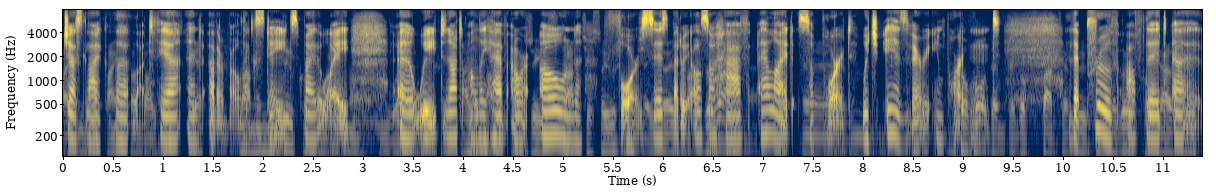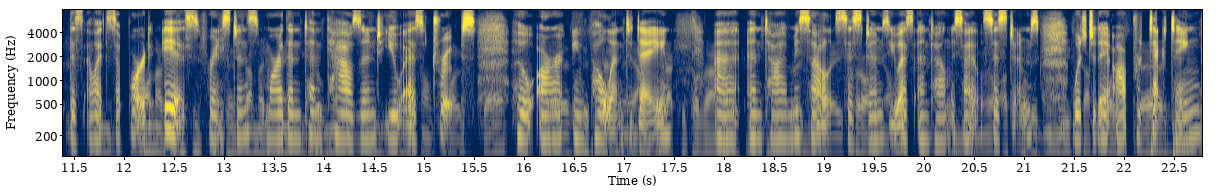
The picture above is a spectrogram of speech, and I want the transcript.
just like Latvia and other Baltic states, by the way, uh, we do not only have our own forces, but we also have allied support, which is very important. The proof of that, uh, this allied support is, for instance, more than 10,000 US troops who are in Poland today, uh, anti-missile systems, US anti missile systems, which today are protecting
